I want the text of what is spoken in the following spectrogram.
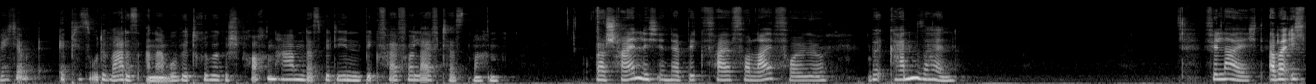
welcher Episode war das, Anna, wo wir drüber gesprochen haben, dass wir den Big Five for Life Test machen? Wahrscheinlich in der Big Five for Life Folge. Kann sein. Vielleicht. Aber ich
